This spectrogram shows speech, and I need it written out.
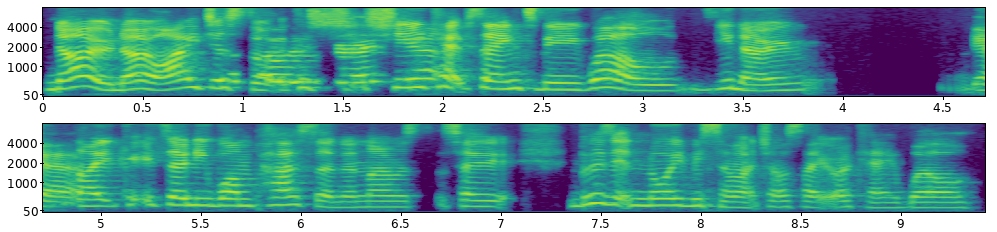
No, no, I just thought because she, she kept saying to me, well, you know, Yeah. like it's only one person. And I was so because it annoyed me so much, I was like, okay, well,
